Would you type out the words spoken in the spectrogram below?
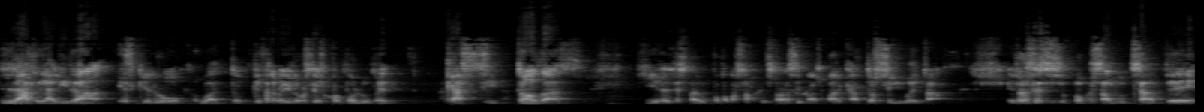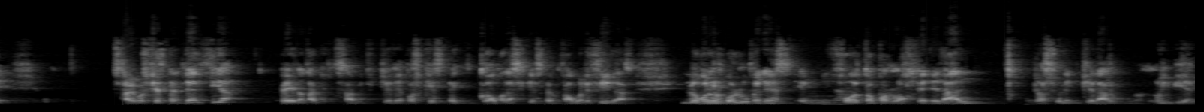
la realidad es que luego cuando empiezan a venir los vestidos con volumen, casi todas quieren estar un poco más ajustadas y más marcando silueta. Entonces es un poco esa lucha de, sabemos que es tendencia, pero también queremos que estén cómodas y que estén favorecidas. Luego los volúmenes en foto por lo general no suelen quedar muy bien.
